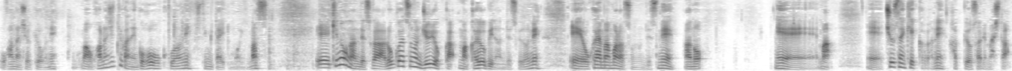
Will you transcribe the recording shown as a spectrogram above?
お話を今日ね、まあお話っていうかね、ご報告をね、してみたいと思います。えー、昨日なんですが、6月の14日、まあ火曜日なんですけどね、えー、岡山マラソンのですね、あの、えー、まあ、えー、抽選結果がね、発表されました。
